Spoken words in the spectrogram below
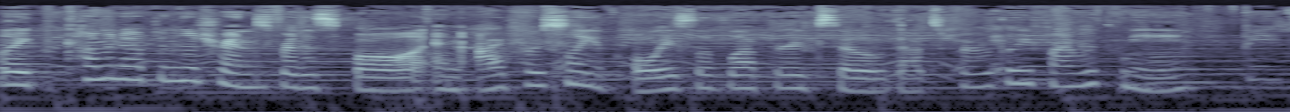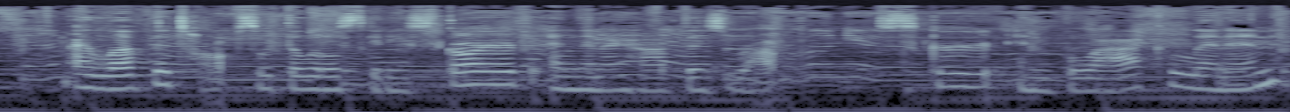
like coming up in the trends for this fall and I personally have always loved leopard so that's perfectly fine with me. I love the tops with the little skinny scarf and then I have this wrap skirt in black linen.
